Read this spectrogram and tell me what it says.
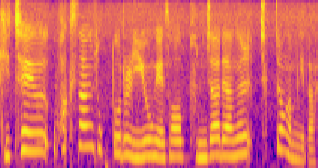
기체의 확산 속도를 이용해서 분자량을 측정합니다.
